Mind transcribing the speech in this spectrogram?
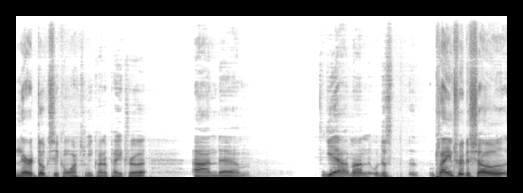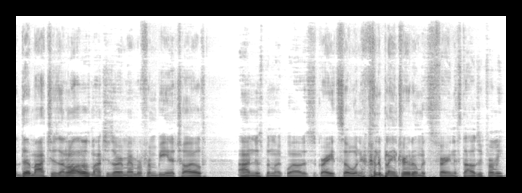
Nerd Ducks. You can watch me kind of play through it, and um, yeah, man, just playing through the show, the matches, and a lot of those matches I remember from being a child, and just been like, wow, this is great. So when you're kind of playing through them, it's very nostalgic for me,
